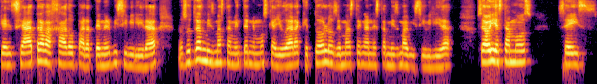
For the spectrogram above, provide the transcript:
que se ha trabajado para tener visibilidad, nosotras mismas también tenemos que ayudar a que todos los demás tengan esta misma visibilidad. O sea, hoy estamos seis,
